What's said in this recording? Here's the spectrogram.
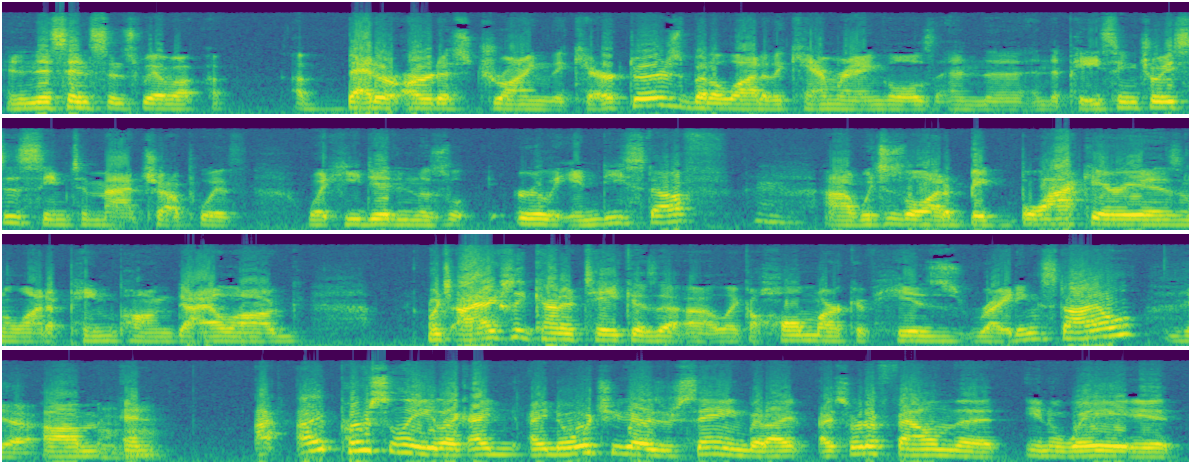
and in this instance, we have a, a, a better artist drawing the characters, but a lot of the camera angles and the and the pacing choices seem to match up with what he did in those early indie stuff, uh, which is a lot of big black areas and a lot of ping pong dialogue. Which I actually kind of take as a, a like a hallmark of his writing style. Yeah. Um, Mhm. And I, I personally like I, I know what you guys are saying, but I, I sort of found that in a way it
